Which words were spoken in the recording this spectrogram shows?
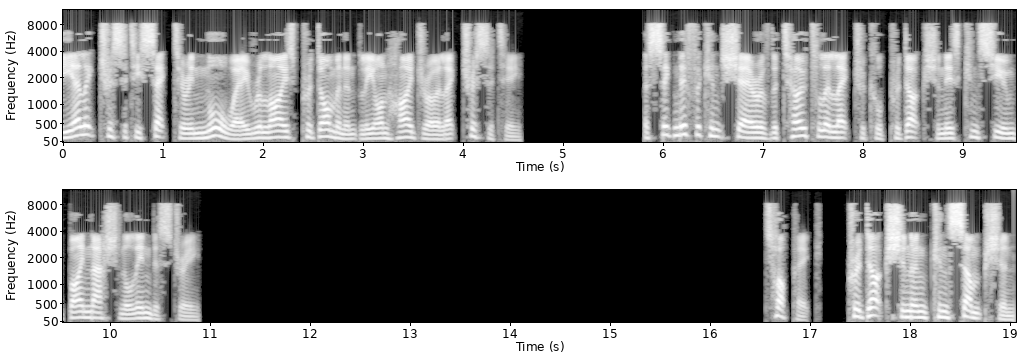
The electricity sector in Norway relies predominantly on hydroelectricity. A significant share of the total electrical production is consumed by national industry. Topic: Production and consumption.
